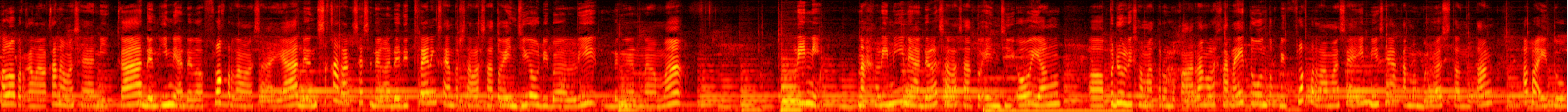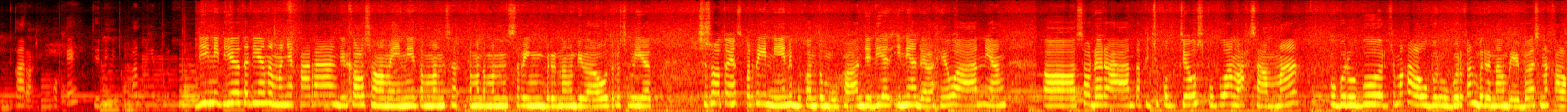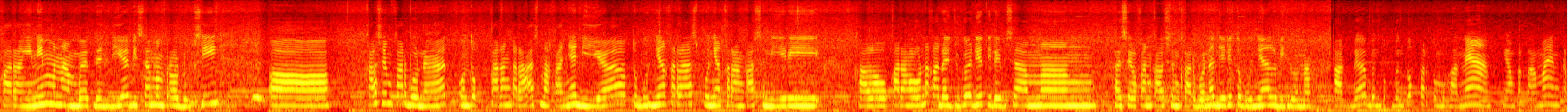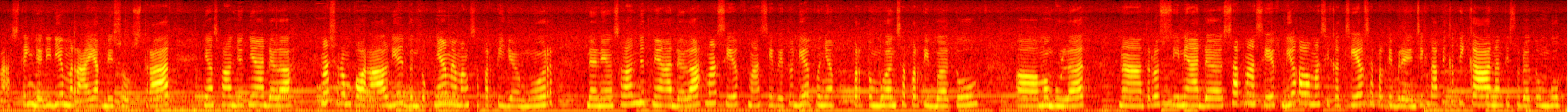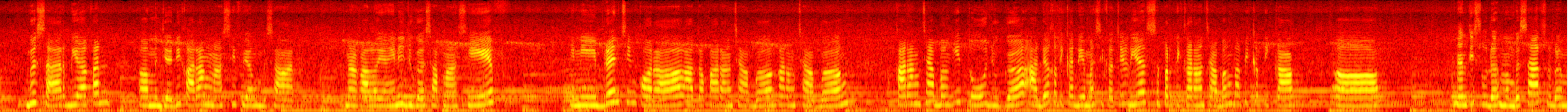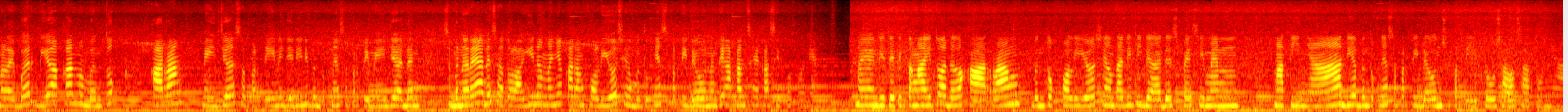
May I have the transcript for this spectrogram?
Halo, perkenalkan nama saya Nika dan ini adalah vlog pertama saya dan sekarang saya sedang ada di training center salah satu NGO di Bali dengan nama Lini. Nah, Lini ini adalah salah satu NGO yang uh, peduli sama terumbu karang. Oleh karena itu, untuk di vlog pertama saya ini saya akan membahas tentang apa itu karang. Oke, jadi pantengin terus. Jadi ini dia tadi yang namanya karang. Jadi kalau selama ini teman teman-teman sering berenang di laut terus lihat sesuatu yang seperti ini ini bukan tumbuhan. Jadi ini adalah hewan yang uh, saudaraan tapi cukup jauh sepupuan lah sama ubur-ubur. Cuma kalau ubur-ubur kan berenang bebas. Nah kalau karang ini menambat dan dia bisa memproduksi uh, kalsium karbonat untuk karang keras. Makanya dia tubuhnya keras punya kerangka sendiri kalau karang lunak ada juga dia tidak bisa menghasilkan kalsium karbonat jadi tubuhnya lebih lunak. Ada bentuk-bentuk pertumbuhannya. Yang pertama encrusting jadi dia merayap di substrat. Yang selanjutnya adalah mushroom coral dia bentuknya memang seperti jamur dan yang selanjutnya adalah masif. Masif itu dia punya pertumbuhan seperti batu e, membulat Nah, terus ini ada submasif. Dia kalau masih kecil seperti branching, tapi ketika nanti sudah tumbuh besar, dia akan e, menjadi karang masif yang besar. Nah, kalau yang ini juga submasif. Ini branching coral atau karang cabang, karang cabang. Karang cabang itu juga ada ketika dia masih kecil, dia seperti karang cabang, tapi ketika e, nanti sudah membesar, sudah melebar, dia akan membentuk karang meja seperti ini jadi ini bentuknya seperti meja. Dan sebenarnya ada satu lagi namanya karang folios yang bentuknya seperti daun. Nanti akan saya kasih fotonya. Nah yang di titik tengah itu adalah karang bentuk folios yang tadi tidak ada spesimen matinya. Dia bentuknya seperti daun seperti itu salah satunya.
